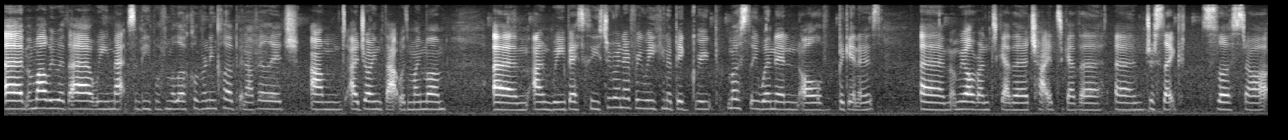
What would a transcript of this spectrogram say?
Um, and while we were there, we met some people from a local running club in our village, and I joined that with my mum. Um, and we basically used to run every week in a big group, mostly women, all beginners. Um, and we all ran together, chatted together, um, just like slow start,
